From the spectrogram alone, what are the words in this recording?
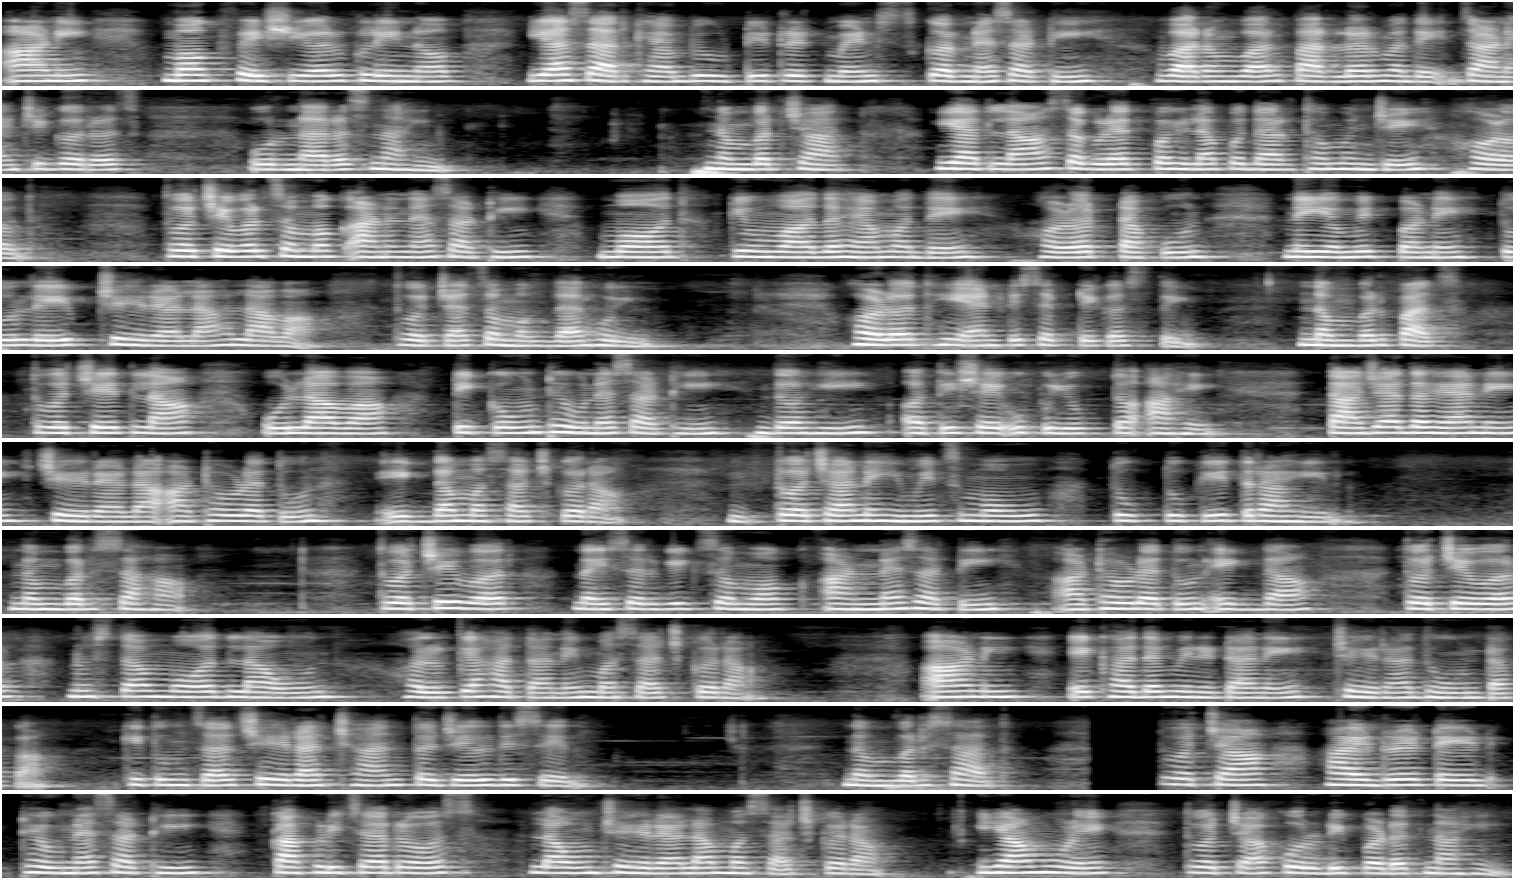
आणि मग फेशियल क्लीनअप यासारख्या ब्युटी ट्रीटमेंट्स करण्यासाठी वारंवार पार्लरमध्ये जाण्याची गरज उरणारच नाही. नंबर चार. यातला सगळ्यात पहिला पदार्थ म्हणजे हळद. त्वचेवर चमक आणण्यासाठी मध किंवा दह्यामध्ये हळद टाकून नियमितपणे तो लेप चेहऱ्याला लावा. त्वचा चमकदार होईल. हळद ही अँटीसेप्टिक असते. नंबर पाच. त्वचेतला ओलावा टिकवून ठेवण्यासाठी दही अतिशय उपयुक्त आहे. ताज्या दह्याने चेहऱ्याला आठवड्यातून एकदा मसाज करा. त्वचा नेहमीच मऊ तुकतुकीत राहील. नंबर सहा. त्वचेवर नैसर्गिक चमक आणण्यासाठी आठवड्यातून एकदा त्वचेवर नुसता मध लावून हलक्या हाताने मसाज करा आणि एखाद्या मिनिटाने चेहरा धुवून टाका की तुमचा चेहरा छान तजेल दिसेल. नंबर सात. त्वचा हायड्रेटेड ठेवण्यासाठी काकडीचा रस लावून चेहऱ्याला मसाज करा. यामुळे त्वचा कोरडी पडत नाही.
